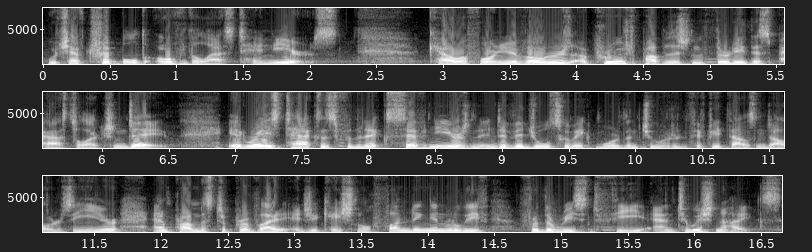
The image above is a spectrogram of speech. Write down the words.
which have tripled over the last 10 years. California voters approved Proposition 30 this past election day. It raised taxes for the next seven years on individuals who make more than $250,000 a year and promised to provide educational funding and relief for the recent fee and tuition hikes.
